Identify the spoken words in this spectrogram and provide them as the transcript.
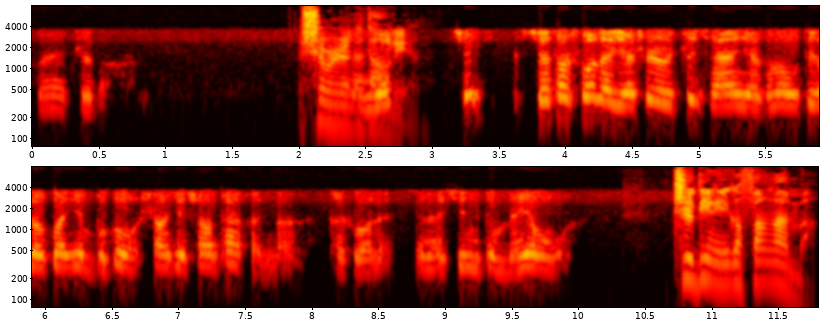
我也知道，是不是这个道理？对他说的也是，之前也可能我对他关心不够，伤心伤太狠了。他说的，现在心里都没有我。制定一个方案吧，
